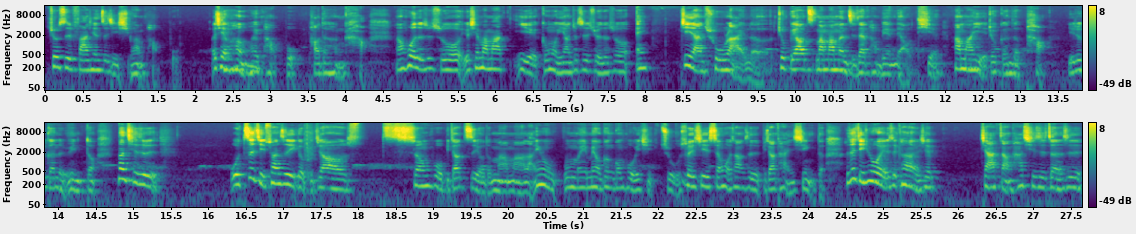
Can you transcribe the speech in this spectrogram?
就是发现自己喜欢跑步，而且很会跑步，跑得很好。然后或者是说，有些妈妈也跟我一样，就是觉得说，哎，既然出来了，就不要妈妈们只在旁边聊天，妈妈也就跟着跑，也就跟着运动。那其实。我自己算是一个比较生活比较自由的妈妈啦，因为我们也没有跟公婆一起住，所以其实生活上是比较弹性的。可是的确，我也是看到有些家长，他其实真的是，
